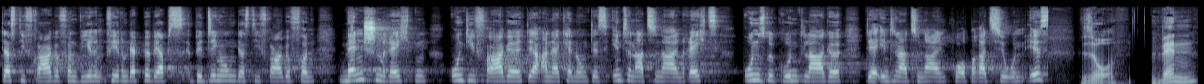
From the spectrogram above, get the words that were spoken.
dass die Frage von fairen Wettbewerbsbedingungen, dass die Frage von Menschenrechten und die Frage der Anerkennung des internationalen Rechts unsere Grundlage der internationalen Kooperation ist. So, wenn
